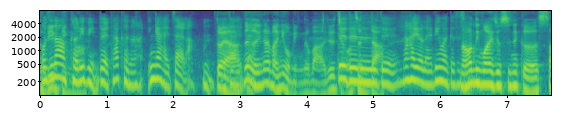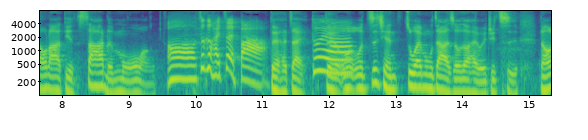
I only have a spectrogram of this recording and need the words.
我知道可丽饼，对他可能应该还在啦，嗯，对啊，那个应该蛮有名的吧？就是讲到政大，对，那还有嘞，另外一个是什么？然后另外就是那个烧腊店杀人魔王哦，这个还在吧？对，还在。对啊，我我之前住在木栅的时候都还会去吃，然后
